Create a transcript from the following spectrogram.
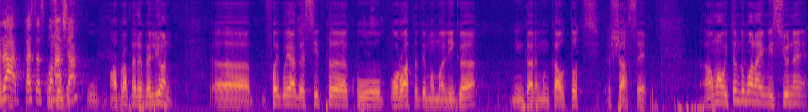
rar, ca să spun cum să așa. zic, aproape rebelion. Uh, Fuego i-a găsit uh, cu o roată de mămăligă, din care mâncau toți șase. Acum, uitându-mă la emisiune,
